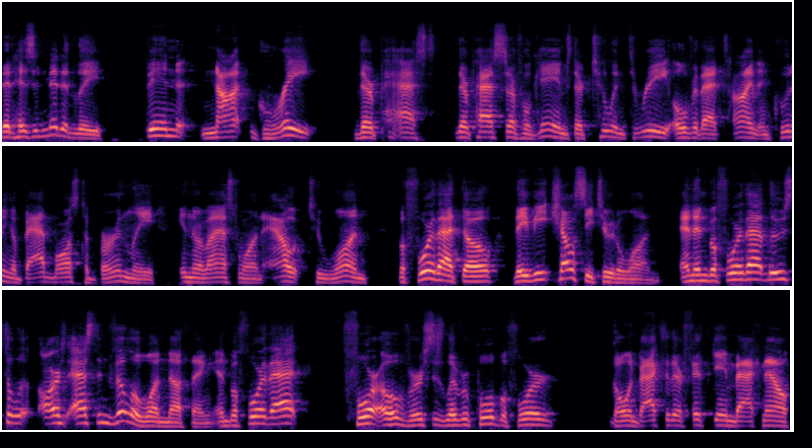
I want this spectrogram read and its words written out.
that has admittedly been not great their past their past several games. They're two and three over that time, including a bad loss to Burnley in their last one out two one. Before that, though, they beat Chelsea two to one, and then before that, lose to Aston Villa one nothing, and before that, 4-0 versus Liverpool. Before going back to their fifth game back now,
